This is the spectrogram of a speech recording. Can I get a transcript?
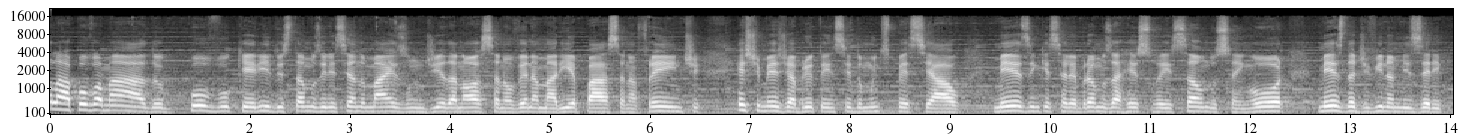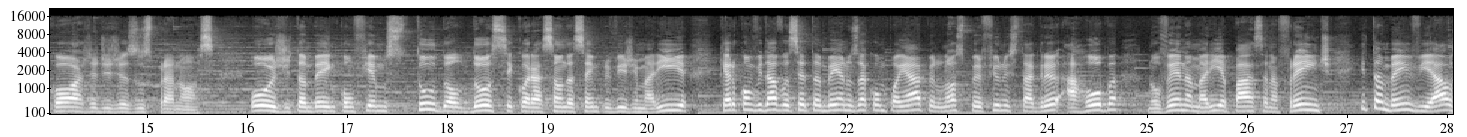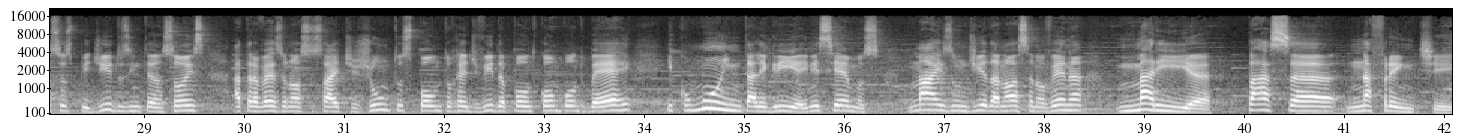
Olá, povo amado, povo querido, estamos iniciando mais um dia da nossa novena Maria Passa na Frente. Este mês de abril tem sido muito especial, mês em que celebramos a ressurreição do Senhor, mês da divina misericórdia de Jesus para nós. Hoje também confiemos tudo ao doce coração da Sempre Virgem Maria. Quero convidar você também a nos acompanhar pelo nosso perfil no Instagram, arroba Novena Maria Passa na Frente, e também enviar os seus pedidos e intenções através do nosso site juntos.redvida.com.br e com muita alegria iniciemos mais um dia da nossa novena Maria Passa na Frente.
